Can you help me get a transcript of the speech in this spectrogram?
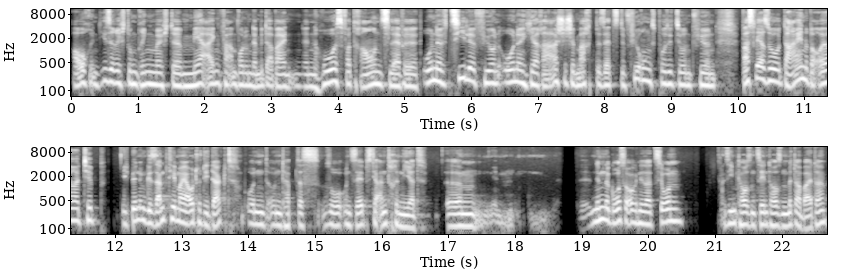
auch in diese Richtung bringen möchte, mehr Eigenverantwortung der Mitarbeitenden, hohes Vertrauenslevel, ohne Ziele führen, ohne hierarchische, machtbesetzte Führungspositionen führen. Was wäre so dein oder euer Tipp? Ich bin im Gesamtthema ja Autodidakt und, und habe das so uns selbst ja antrainiert. Ähm, nimm eine große Organisation, 7000, 10.000 Mitarbeiter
